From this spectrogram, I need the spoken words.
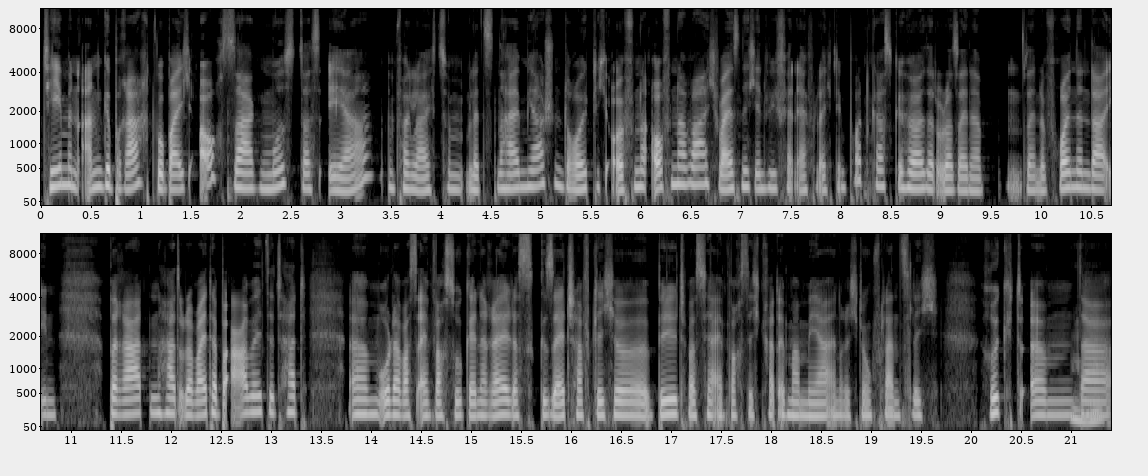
Themen angebracht, wobei ich auch sagen muss, dass er im Vergleich zum letzten halben Jahr schon deutlich offener, offener war. Ich weiß nicht, inwiefern er vielleicht den Podcast gehört hat oder seine, seine Freundin da ihn beraten hat oder weiter bearbeitet hat ähm, oder was einfach so generell das gesellschaftliche Bild, was ja einfach sich gerade immer mehr in Richtung pflanzlich rückt, ähm, mhm. da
